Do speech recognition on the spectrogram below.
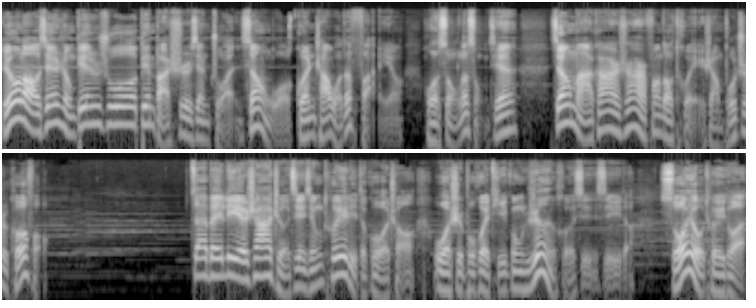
刘老先生边说边把视线转向我，观察我的反应。我耸了耸肩，将马克二十二放到腿上，不置可否。在被猎杀者进行推理的过程，我是不会提供任何信息的，所有推断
